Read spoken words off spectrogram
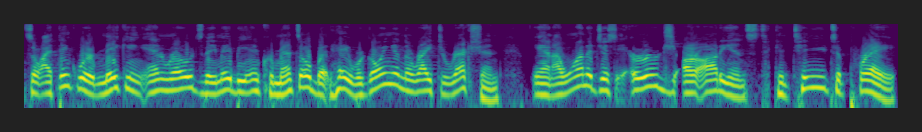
So I think we're making inroads. They may be incremental, but hey, we're going in the right direction. And I want to just urge our audience to continue to pray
